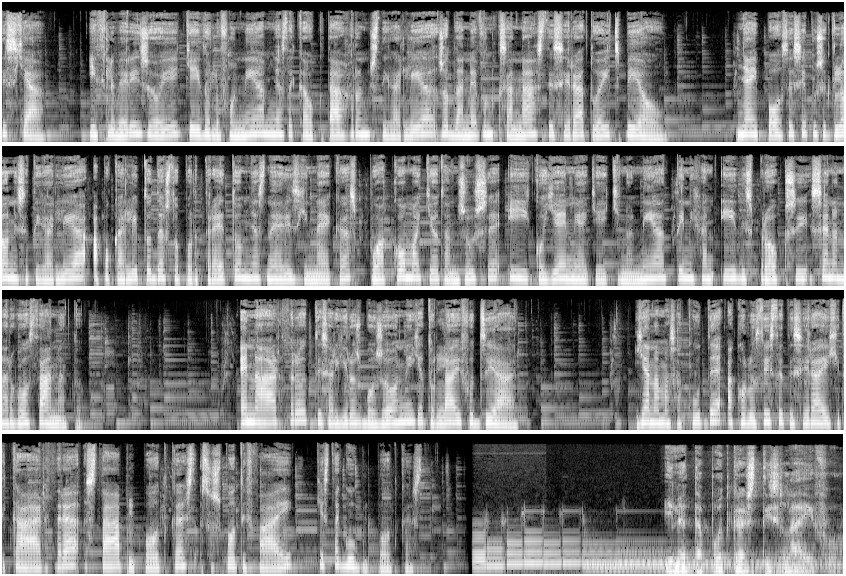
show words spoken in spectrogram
Λετισιά. Η θλιβερή ζωή και η δολοφονία μιας 18χρονης στη Γαλλία ζωντανεύουν ξανά στη σειρά του HBO. Μια υπόθεση που συγκλώνησε τη Γαλλία αποκαλύπτοντας το πορτρέτο μιας νεαρής γυναίκας που ακόμα και όταν ζούσε η οικογένεια και η κοινωνία την είχαν ήδη σπρώξει σε έναν αργό θάνατο. Ένα άρθρο της Αργύρος Μποζόνη για το Life.gr. Για να μας ακούτε, ακολουθήστε τη σειρά ηχητικά άρθρα στα Apple Podcast, στο Spotify και στα Google Podcast. Είναι τα podcast της Lifeo.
